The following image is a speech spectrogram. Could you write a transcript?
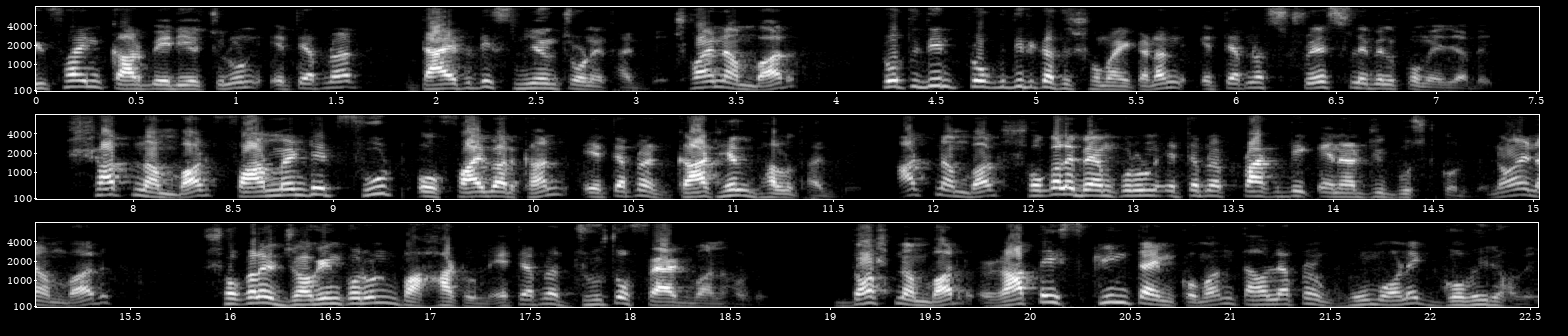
রিফাইন কার্ব এড়িয়ে চলুন, এতে আপনার ডায়াবেটিস নিয়ন্ত্রণে থাকবে। ছয় নাম্বার, প্রতিদিন প্রকৃতির কাছে সময় কাটান, এতে আপনার স্ট্রেস লেভেল কমে যাবে। সাত নাম্বার ফার্মেন্টেড ফুড ও ফাইবার খান, এতে আপনার গাট হেলথ ভালো থাকবে। আট নাম্বার, সকালে ব্যায়াম করুন, এতে আপনার প্রাকৃতিক এনার্জি বুস্ট করবে। নয় নাম্বার, সকালে জগিং করুন বা হাঁটুন, এতে আপনার দ্রুত ফ্যাট বার্ন হবে। দশ নাম্বার, রাতে স্ক্রিন টাইম কমান, তাহলে আপনার ঘুম অনেক গভীর হবে।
